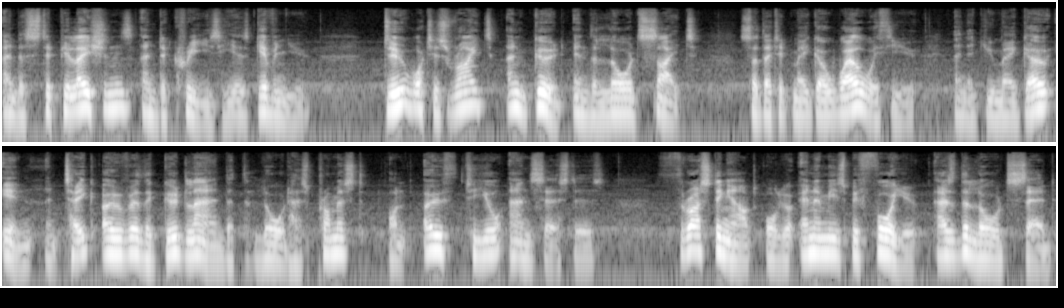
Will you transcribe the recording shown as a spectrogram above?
and the stipulations and decrees he has given you. Do what is right and good in the Lord's sight, so that it may go well with you and that you may go in and take over the good land that the Lord has promised on oath to your ancestors, thrusting out all your enemies before you, as the Lord said.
